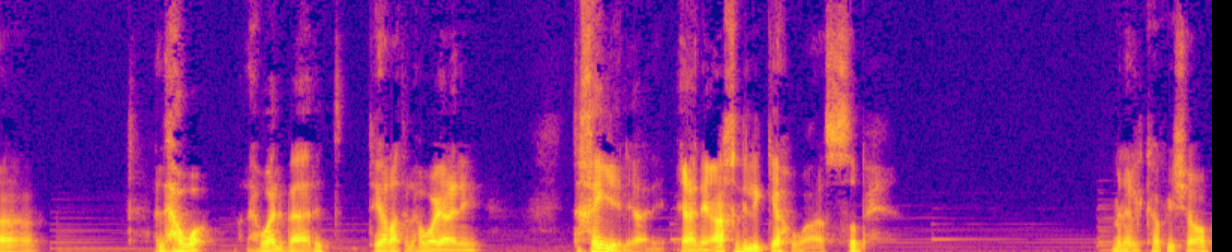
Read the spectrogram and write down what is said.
آه، الهواء. الهواء البارد تيارات الهواء يعني تخيل يعني يعني آخذ لي قهوة الصبح من الكافي شوب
